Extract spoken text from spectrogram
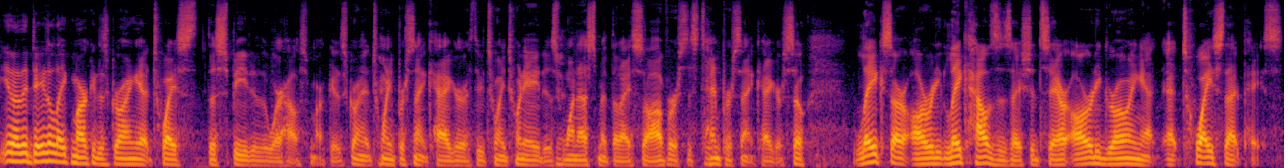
you know, the data lake market is growing at twice the speed of the warehouse market. It's growing at 20% CAGR through 2028 is one estimate that I saw versus 10% CAGR. So lakes are already, lake houses, I should say, are already growing at, at twice that pace.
